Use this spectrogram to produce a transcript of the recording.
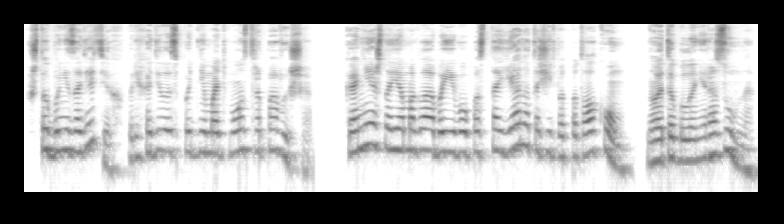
Чтобы не задеть их, приходилось поднимать монстра повыше. Конечно, я могла бы его постоянно тащить под потолком, но это было неразумно.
